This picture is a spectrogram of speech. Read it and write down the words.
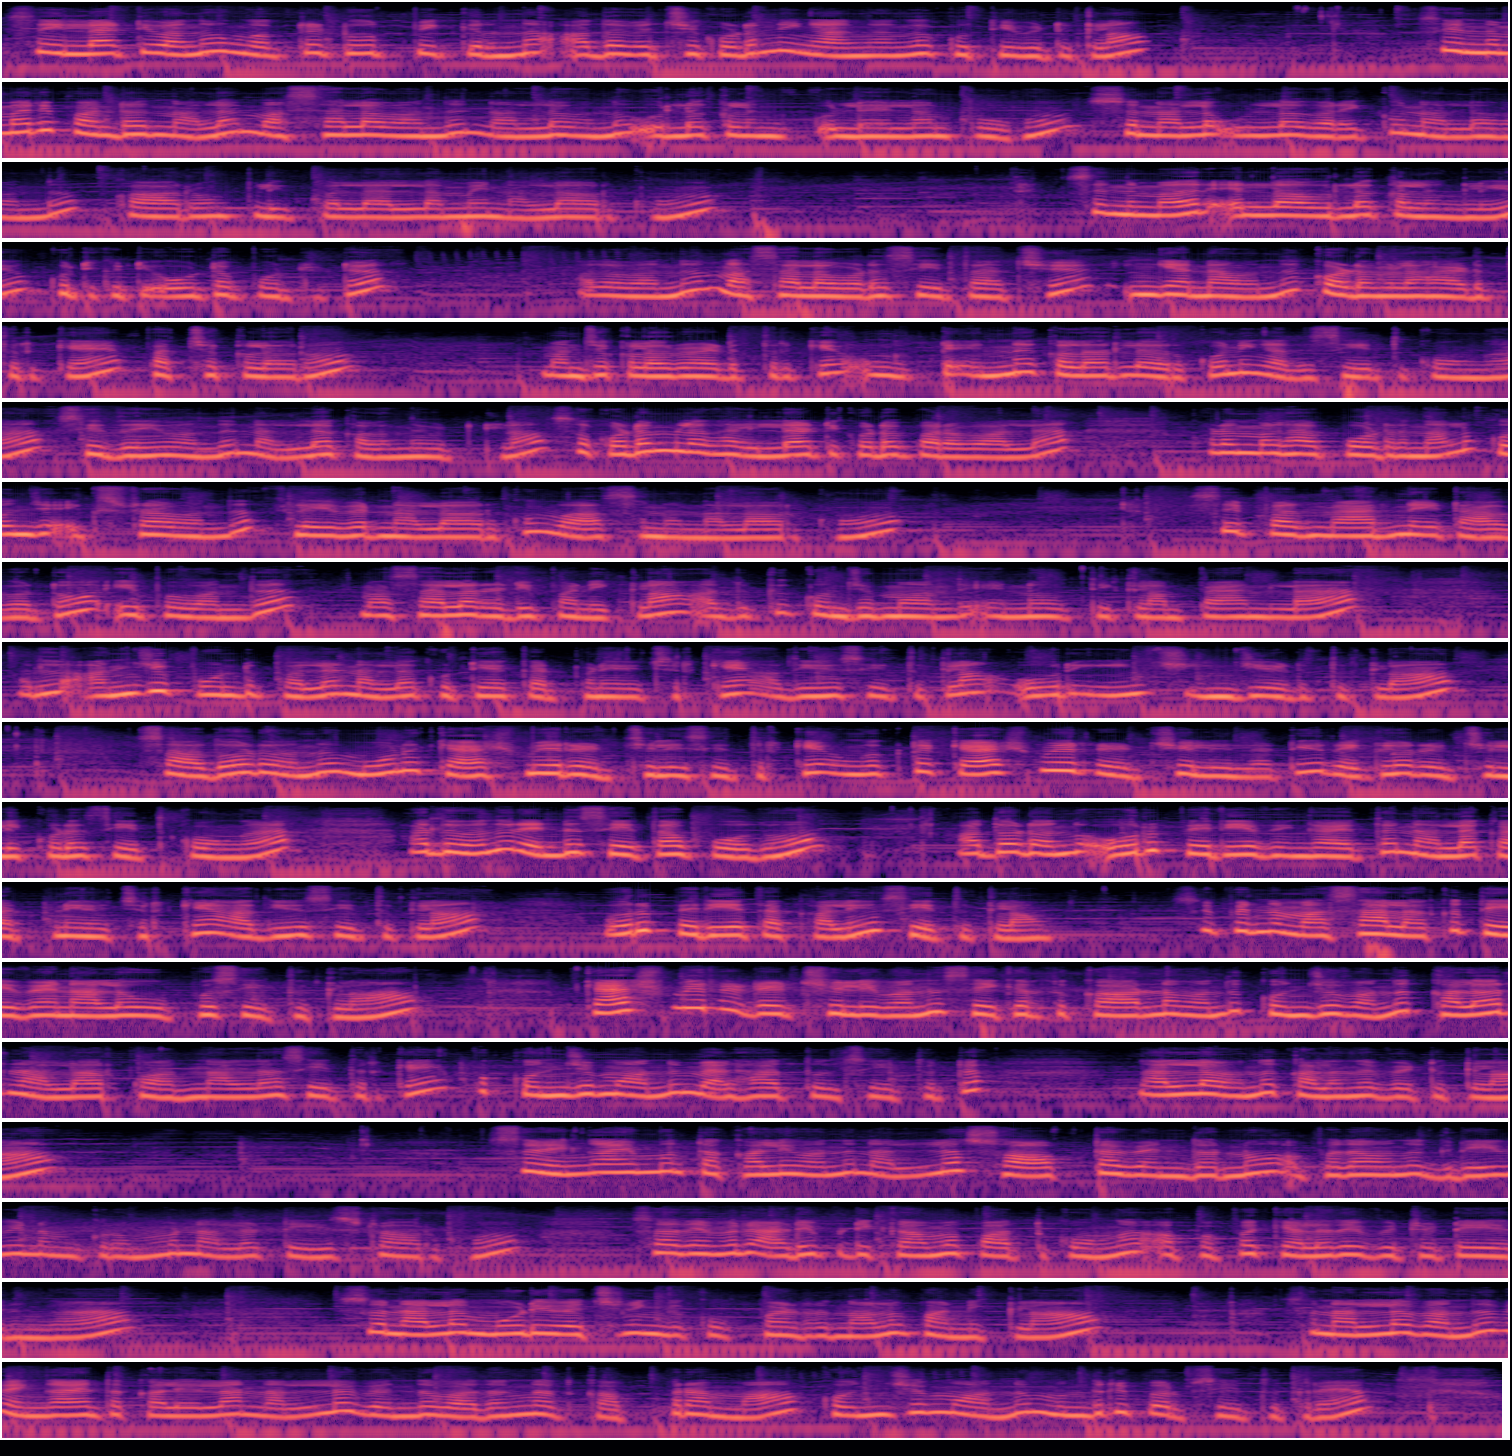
ஸோ இல்லாட்டி வந்து உங்கள்கிட்ட டூத் பிக் இருந்தால் அதை வச்சு கூட நீங்கள் அங்கங்கே குத்தி விட்டுக்கலாம். ஸோ இந்த மாதிரி பண்ணுறதுனால மசாலா வந்து நல்லா வந்து உருளைக்கிழங்கு உள்ளே எல்லாம் போகும். ஸோ நல்லா உள்ள வரைக்கும் நல்லா வந்து காரம் புளிப்பெல்லாம் எல்லாமே நல்லாயிருக்கும் ஸோ இந்த மாதிரி எல்லா உருளைக்கிழங்குலையும் குட்டி குட்டி ஓட்டை போட்டுட்டு அதை வந்து மசாலாவோட சேர்த்தாச்சு. இங்கே நான் வந்து குடமிளகா எடுத்திருக்கேன் பச்சை கலரும். மஞ்சள் கலரும் எடுத்திருக்கேன். உங்கள்கிட்ட என்ன கலரில் இருக்கோ நீங்கள் அதை சேர்த்துக்கோங்க. ஸோ இதையும் வந்து நல்லா கலந்து விட்டுக்கலாம். ஸோ குடமிளகாய் இல்லாட்டி கூட பரவாயில்ல. குடமிளகாய் போடுறதுனால கொஞ்சம் எக்ஸ்ட்ரா வந்து ஃப்ளேவர் நல்லாயிருக்கும் வாசனை நல்லாயிருக்கும் ஸோ இப்போ அது மேரினேட் ஆகட்டும். இப்போ வந்து மசாலா ரெடி பண்ணிக்கலாம். அதுக்கு கொஞ்சமாக வந்து எண்ணெய் ஊற்றிக்கலாம் பேனில் அதில் அஞ்சு பூண்டு பல்ல நல்லா குட்டியாக கட் பண்ணி வச்சுருக்கேன். அதையும் சேர்த்துக்கலாம். ஒரு இன்ச் இஞ்சி எடுத்துக்கலாம். ஸோ அதோடு வந்து மூணு காஷ்மீர் ரெட் சில்லி சேர்த்துருக்கேன். உங்கள்கிட்ட காஷ்மீர் ரெட் சில்லி இல்லாட்டி ரெகுலர் ரெட் சில்லி கூட சேர்த்துக்கோங்க. அது வந்து ரெண்டு சேர்த்தா போதும். அதோட வந்து ஒரு பெரிய வெங்காயத்தை நல்லா கட் பண்ணி வச்சுருக்கேன். அதையும் சேர்த்துக்கலாம். ஒரு பெரிய தக்காளியும் சேர்த்துக்கலாம். ஸோ இப்போ இந்த மசாலாவுக்கு தேவையான அளவு உப்பு சேர்த்துக்கலாம். காஷ்மீர் ரெட் சில்லி வந்து சேர்க்கறதுக்கு காரணம் வந்து கொஞ்சம் வந்து கலர் நல்லாயிருக்கும். அதனால தான் சேர்த்துருக்கேன். இப்போ கொஞ்சமாக வந்து மிளகாத்தூள் சேர்த்துட்டு நல்லா வந்து கலந்து விட்டுக்கலாம். ஸோ வெங்காயமும் தக்காளியும் வந்து நல்லா சாஃப்டாக வெந்துடணும் அப்போ தான் வந்து கிரேவி நமக்கு ரொம்ப நல்லா டேஸ்ட்டாக இருக்கும். ஸோ அதே மாதிரி அடி பிடிக்காமல் பார்த்துக்கோங்க அப்பப்போ கிளறி விட்டுட்டே இருங்க. ஸோ நல்லா மூடி வச்சு நீங்கள் குக் பண்ணுறதுனாலும் பண்ணிக்கலாம். ஸோ நல்லா வந்து வெங்காயம் தக்காளியெல்லாம் நல்லா வெந்து வதங்கினதுக்கு அப்புறமா கொஞ்சமாக வந்து முந்திரி பருப்பு சேர்த்துக்கிறேன்.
